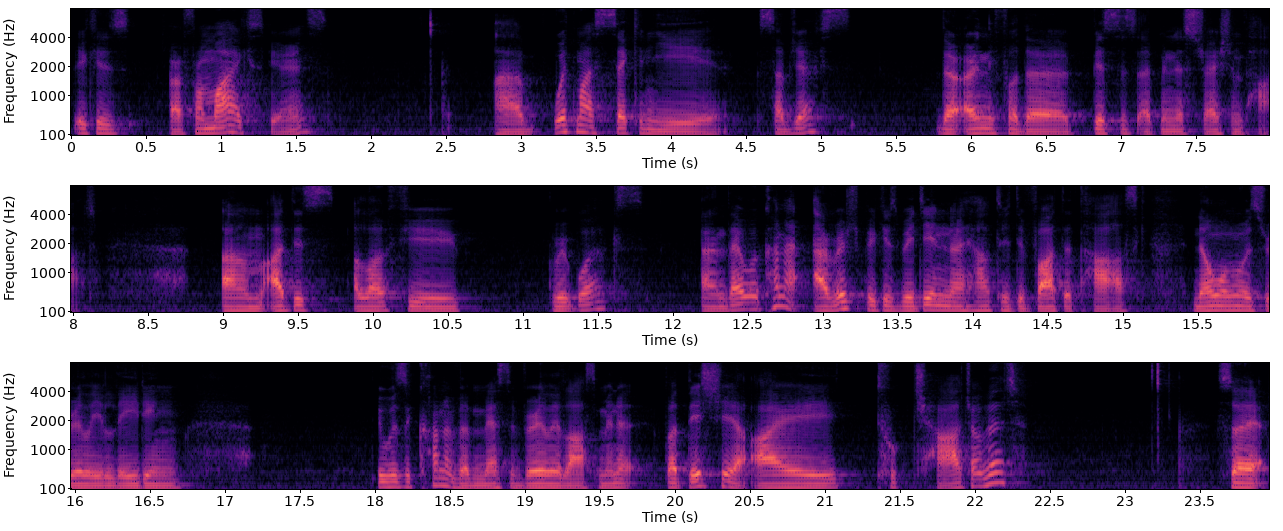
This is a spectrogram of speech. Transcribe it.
Because uh, from my experience, uh, with my second year subjects, they're only for the business administration part. Um, I did a lot of few group works, and they were kind of average because we didn't know how to divide the task. No one was really leading. It was a kind of a mess, very last minute. But this year, I took charge of it. So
